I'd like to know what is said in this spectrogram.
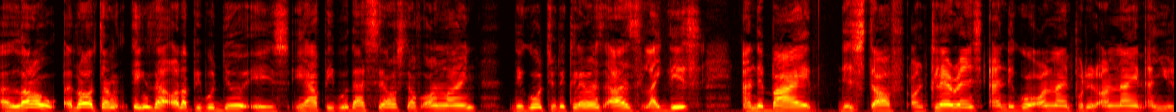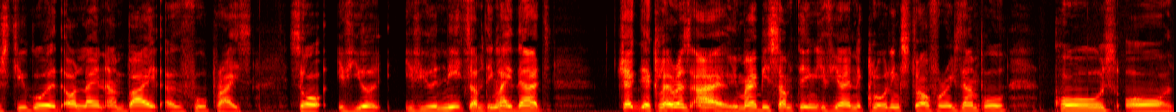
A lot of a lot of th- things that other people do is you have people that sell stuff online. They go to the clearance aisles like this and they buy this stuff on clearance and they go online, put it online, and you still go online and buy it at full price. So if you if you need something like that, check the clearance aisle. It might be something if you're in a clothing store, for example, Kohl's or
